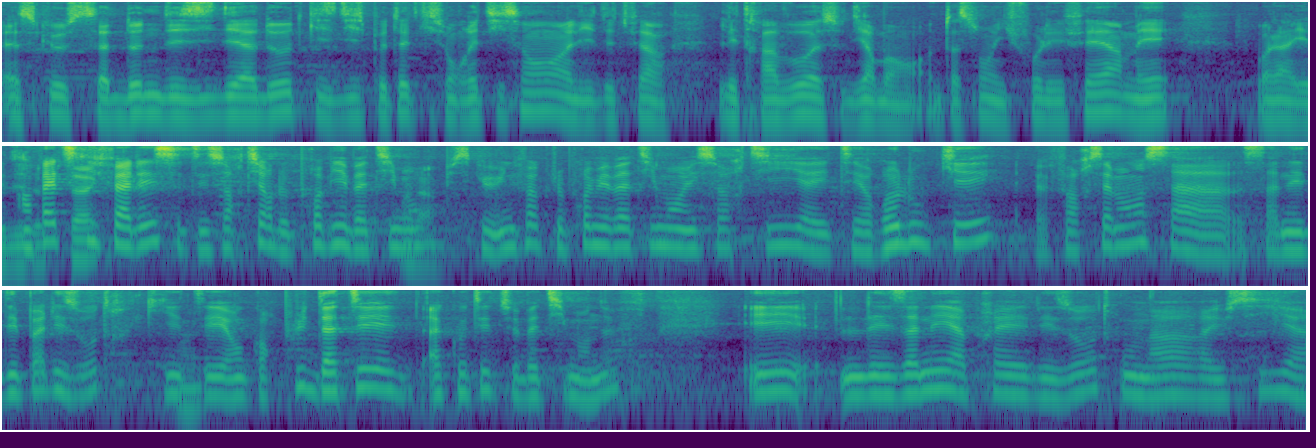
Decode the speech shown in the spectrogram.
Est-ce que ça donne des idées à d'autres qui se disent peut-être qu'ils sont réticents à l'idée de faire les travaux, à se dire bon, de toute façon il faut les faire, mais voilà, il y a des En fait, ce qu'il fallait, c'était sortir le premier bâtiment, Voilà. puisque une fois que le premier bâtiment est sorti, a été relooké, euh, forcément, ça, ça n'aidait pas les autres, qui étaient encore plus datés à côté de ce bâtiment neuf. Et les années après les autres, on a réussi à,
